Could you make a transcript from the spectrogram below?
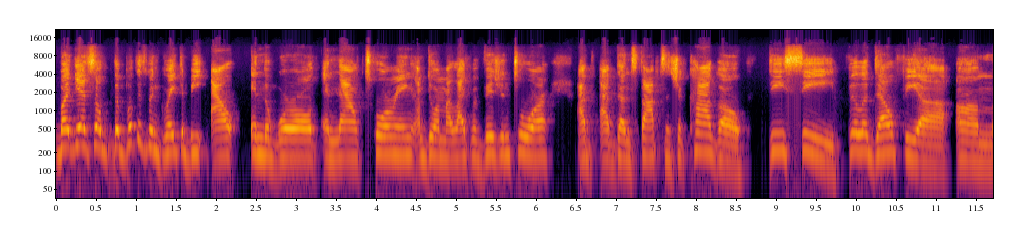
but yeah, so the book has been great to be out in the world and now touring. I'm doing my Life with Vision tour. I've I've done stops in Chicago, DC, Philadelphia, um,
